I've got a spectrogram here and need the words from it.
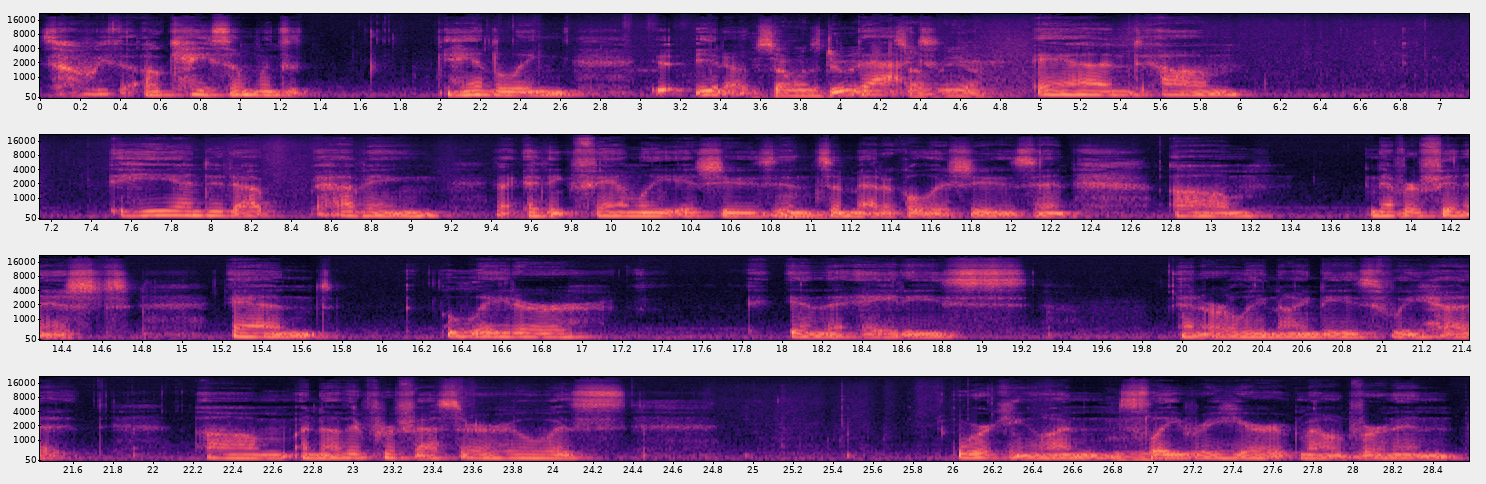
so we thought, okay, someone's handling, you know, someone's doing that. Something, yeah. And um, he ended up having, I think, family issues and mm some medical issues, and um, never finished. And later, in the '80s and early '90s, we had um, another professor who was working on mm-hmm. slavery here at Mount Vernon,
